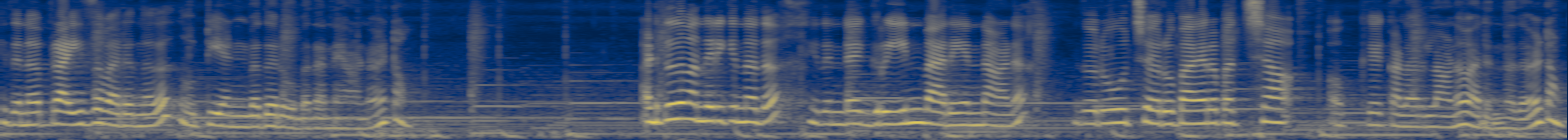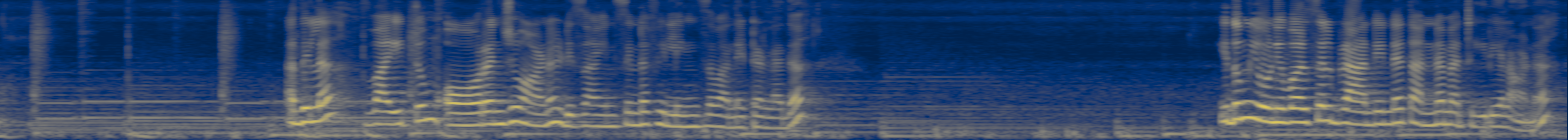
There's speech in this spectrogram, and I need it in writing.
ഇതിന് പ്രൈസ് വരുന്നത് നൂറ്റി എൺപത് രൂപ തന്നെയാണ് കേട്ടോ. അടുത്തത് വന്നിരിക്കുന്നത് ഇതിന്റെ ഗ്രീൻ വാരിയന്റ് ആണ്. ഇതൊരു ചെറുപയർ പച്ച ഒക്കെ കളറിലാണ് വരുന്നത് കേട്ടോ. അതിൽ വൈറ്റും ഓറഞ്ചും ആണ് ഡിസൈൻസിന്റെ ഫില്ലിങ്സ് വന്നിട്ടുള്ളത്. ഇതും യൂണിവേഴ്സൽ ബ്രാൻഡിന്റെ തന്നെ മെറ്റീരിയൽ ആണ്.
